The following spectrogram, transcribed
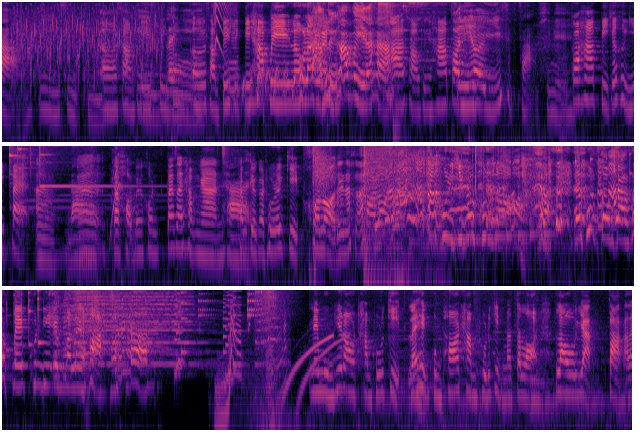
สามปีสี่ปีเออสามปีสี่อะไรอย่างงี้เออสามปีสี่ปีห้าปีแล้วอะไรสามถึงห้าปีนะคะ อ่าสามถึงห้าปีตอนนี้เราอายุยี่สิบสามใช่ไหมก็ห้าปีก็คือยี่แปดอ่าได้ แต่ขอเป็นคนตั้งใจทำงานใช่ ทำเกี่ยวกับธุรกิจ ขอหล่อด้วยนะคะ ขอรอด้วยถ้าคุณคิดว่าคุณรอแล้วคุณตรงตามสเปคคุณดีเอ็มมาเลยค่ะ ใช่ค่ะ ในมุมที่เราทำธุรกิจ และเห็นคุณพ่อทำธุรกิจมาตลอด เราอยากฝากอะไร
